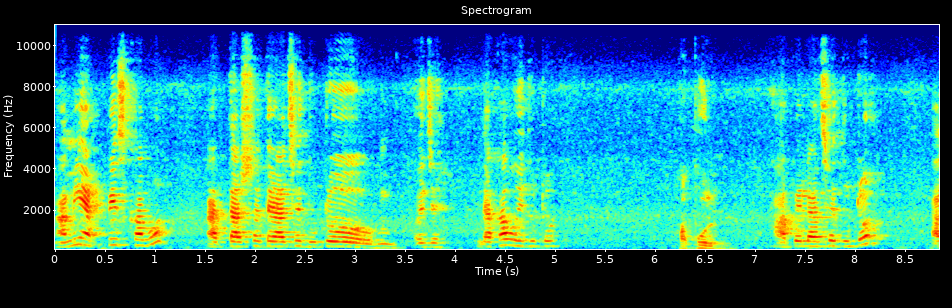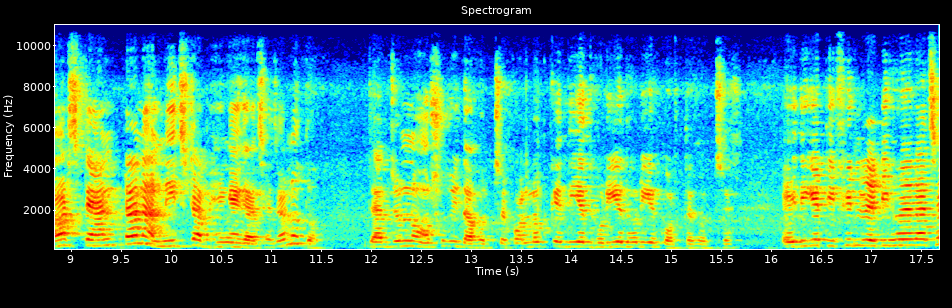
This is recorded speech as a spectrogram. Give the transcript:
আমি এক পিস খাব আর তার সাথে আছে দুটো ওই যে দেখাও ওই দুটো। আপুল। আপেল আছে দুটো। আমার স্ট্যান্ডটা না নিচটা ভেঙে গেছে জানো তো? যার জন্য অসুবিধা হচ্ছে। পল্লবকে দিয়ে ধরিয়ে ধরিয়ে করতে হচ্ছে। এইদিকে টিফিন রেডি হয়ে গেছে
